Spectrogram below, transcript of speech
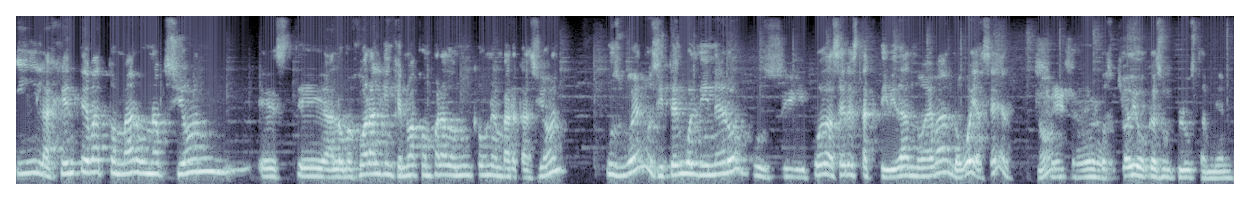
y la gente va a tomar una opción este, a lo mejor alguien que no ha comprado nunca una embarcación, pues bueno, si tengo el dinero, pues si puedo hacer esta actividad nueva, lo voy a hacer, ¿no? Sí, seguro. Pues yo digo que es un plus también,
